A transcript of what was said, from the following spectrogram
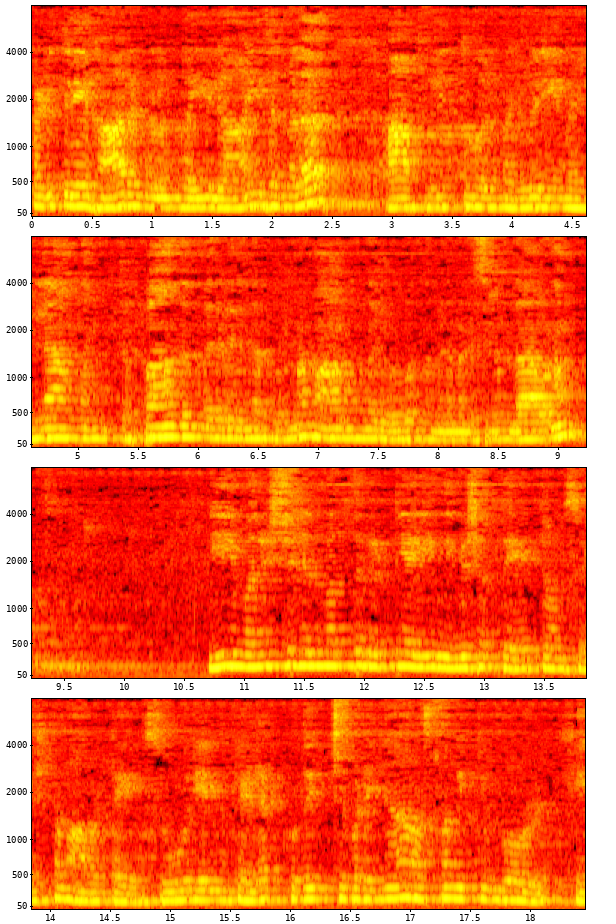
കഴുത്തിലെ ഹാരങ്ങളും കയ്യിലെ ആയുധങ്ങൾ ആ പുലിത്തോലും അരുവരിയും എല്ലാം തൃപ്പാദം വരെ വരുന്ന പൂർണമാകുന്ന രൂപം നമ്മുടെ മനസ്സിലുണ്ടാവണം. ഈ മനുഷ്യജന്മത്ത് കിട്ടിയ ഈ നിമിഷത്തെ ഏറ്റവും ശ്രേഷ്ഠമാവട്ടെ. സൂര്യൻ കിഴക്കുതിച്ചു പടിഞ്ഞാറ് അസ്തമിക്കുമ്പോൾ ഹേ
